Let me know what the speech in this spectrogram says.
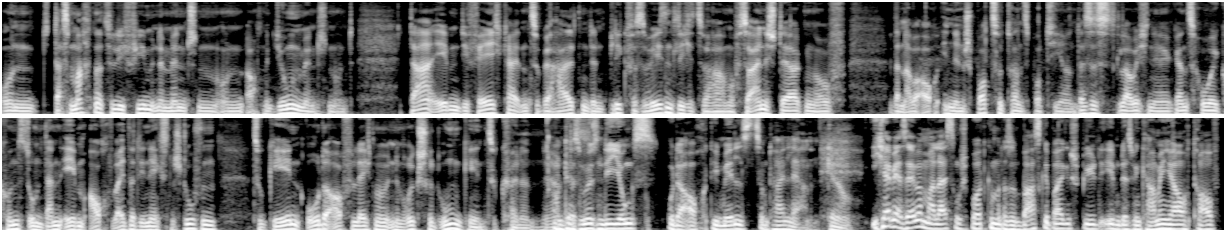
Und das macht natürlich viel mit einem Menschen und auch mit jungen Menschen. Und da eben die Fähigkeiten zu behalten, den Blick fürs Wesentliche zu haben, auf seine Stärken, auf dann aber auch in den Sport zu transportieren. Das ist, glaube ich, eine ganz hohe Kunst, um dann eben auch weiter die nächsten Stufen zu gehen oder auch vielleicht mal mit einem Rückschritt umgehen zu können. Ja, und das, das, müssen die Jungs oder auch die Mädels zum Teil lernen. Genau. Ich habe ja selber mal Leistungssport gemacht, also Basketball gespielt, eben deswegen kam ich ja auch drauf.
